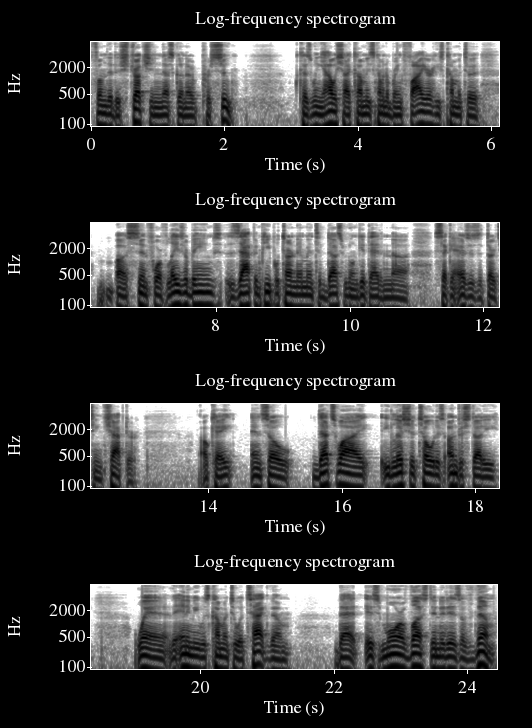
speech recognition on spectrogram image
from the destruction that's going to pursue. Because when Yahweh Shai comes, he's coming to bring fire. He's coming to uh, send forth laser beams, zapping people, turning them into dust. We're going to get that in uh, Second Ezra, the 13th chapter. Okay, and so that's why Elisha told his understudy when the enemy was coming to attack them that it's more of us than it is of them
